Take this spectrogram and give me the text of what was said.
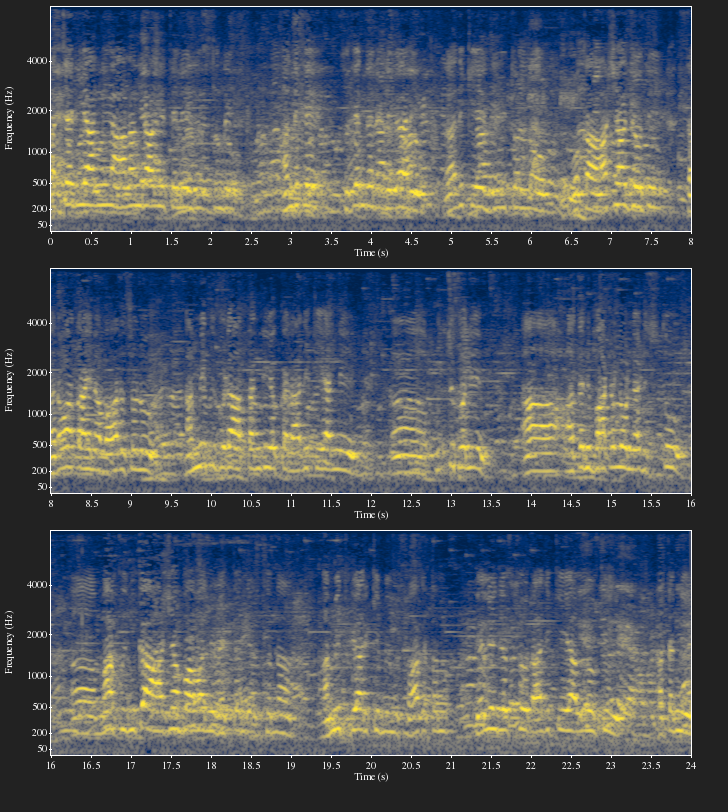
ఆశ్చర్యాన్ని ఆనందాన్ని తెలియజేస్తుంది. అందుకే సుఖేందర్ రెడ్డి గారి రాజకీయ జీవితంలో ఒక ఆశాజ్యోతి తర్వాత ఆయన వారసుడు అమిత్ కూడా తండ్రి యొక్క రాజకీయాన్ని పుచ్చుకొని అతని బాటలో నడుస్తూ మాకు ఇంకా ఆశాభావాన్ని వ్యక్తం చేస్తున్న అమిత్ గారికి మేము స్వాగతం తెలియజేస్తూ రాజకీయాల్లోకి అతన్ని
